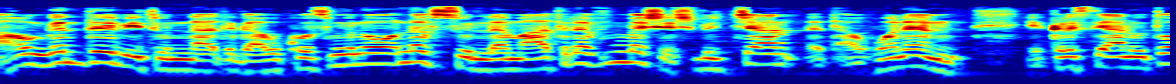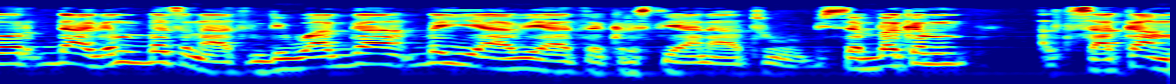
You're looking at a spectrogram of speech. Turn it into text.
አሁን ግን ትዕቢቱና ጥጋቡ ኮስምኖ ነፍሱን ለማትረፍ መሸሽ ብቻ እጣው ሆነ። የክርስቲያኑ ጦር ዳግም በጽናት እንዲዋጋ በየአብያተ ክርስቲያናቱ ቢሰበክም አልተሳካም።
